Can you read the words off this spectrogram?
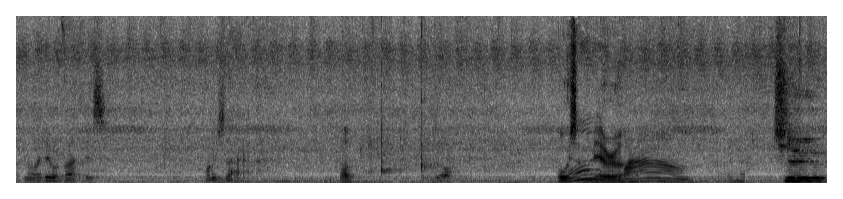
I've no idea what that is. What is that? Oh, comes off. Oh, it's a mirror. Wow. Two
